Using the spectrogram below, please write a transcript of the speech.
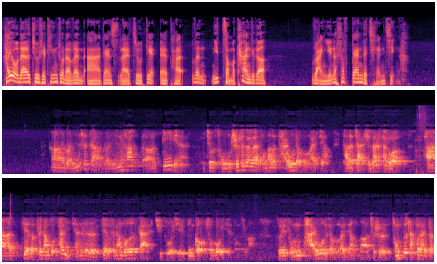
还有呢，就是听众呢问啊，dance 来就电，呃，他问你怎么看这个软银的 SoftBank 的前景啊？呃，软银是这样，软银它呃，第一点就是从实实在在从它的财务角度来讲，它的债实在是太多了，它借了非常多，它以前是借了非常多的债去做一些并购、收购一些东西嘛。所以从财务的角度来讲呢，就是从资产负债表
